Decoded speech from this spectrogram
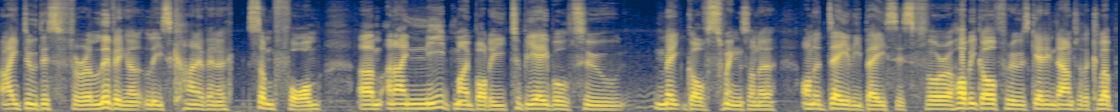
I do this for a living, at least kind of in a, some form um, and I need my body to be able to make golf swings on a on a daily basis. For a hobby golfer who's getting down to the club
